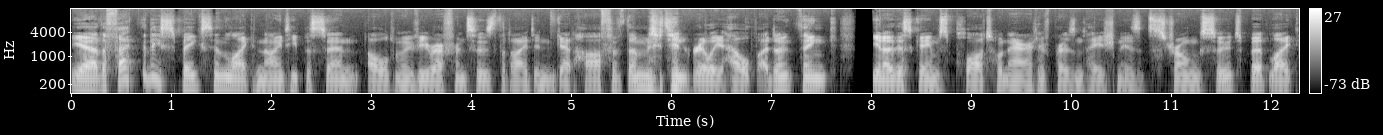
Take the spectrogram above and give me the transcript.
Yeah, the fact that he speaks in like 90% old movie references that I didn't get half of them, it didn't really help. I don't think you know, this game's plot or narrative presentation is its strong suit, but like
